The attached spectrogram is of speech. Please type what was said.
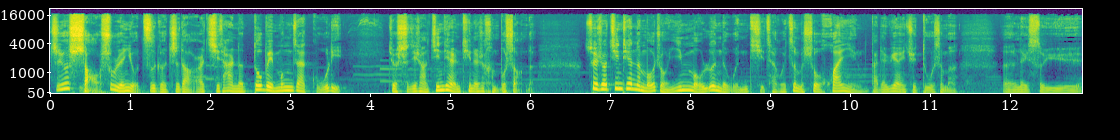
只有少数人有资格知道，而其他人呢都被蒙在鼓里，就实际上今天人听的是很不爽的。所以说今天的某种阴谋论的文体才会这么受欢迎，大家愿意去读什么，呃，类似于。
